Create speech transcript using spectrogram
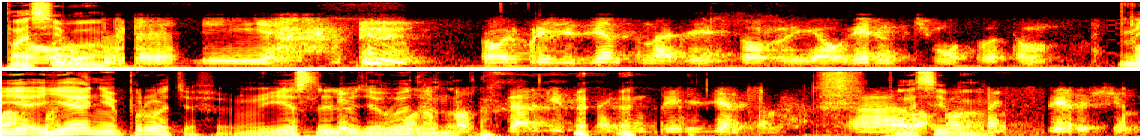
Спасибо. Вот, э, и роль президента, надеюсь, тоже, я уверен, почему-то в этом я, я не против, если люди выдвинут. Можно просто гордиться таким президентом. Спасибо. Вопрос следующим.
